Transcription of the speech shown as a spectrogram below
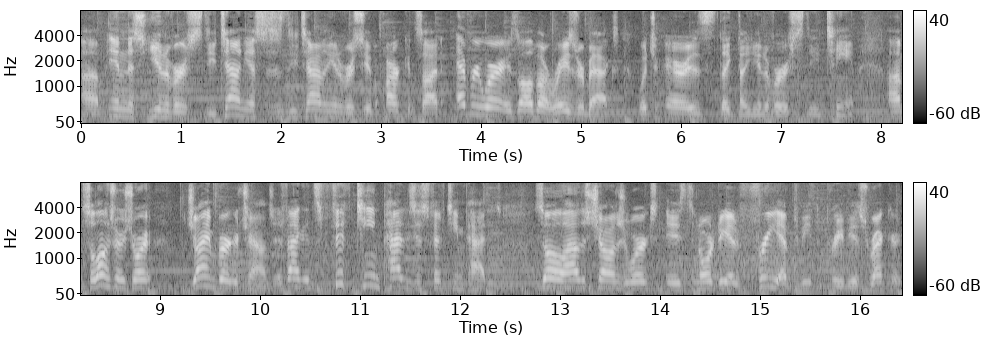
um, in this university town. Yes, this is the town of the University of Arkansas. everywhere is all about Razorbacks, which is like the university team. Um, so long story short, giant burger challenge. In fact, it's 15 patties, just 15 patties. So how this challenge works is in order to get free, you have to beat the previous record.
